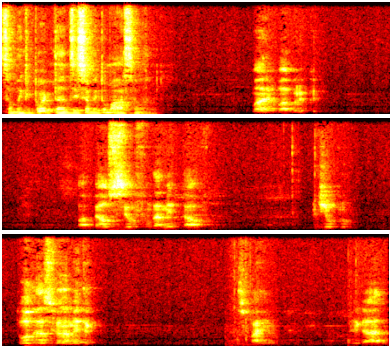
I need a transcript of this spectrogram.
São muito importantes, isso é muito massa, mano é um bagulho que. Papel seu fundamental. Pediu pro. Todas as ferramentas que. Os pariu. Obrigado.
